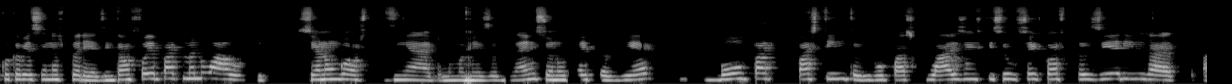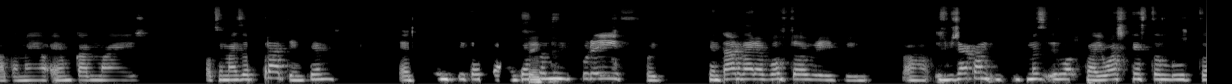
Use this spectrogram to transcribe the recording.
com a cabeça nas paredes? Então foi a parte manual. Tipo, se eu não gosto de desenhar numa mesa de desenho, se eu não sei fazer, vou para, para as tintas e vou para as colagens, que isso eu sei que gosto de fazer e já pá, também é, é um bocado mais, pode ser mais abstrato, entende? É de simplificação. Então Sim. foi muito por aí, foi tentar dar a volta ao briefing. Ah, já quando, mas lá está, eu acho que esta luta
